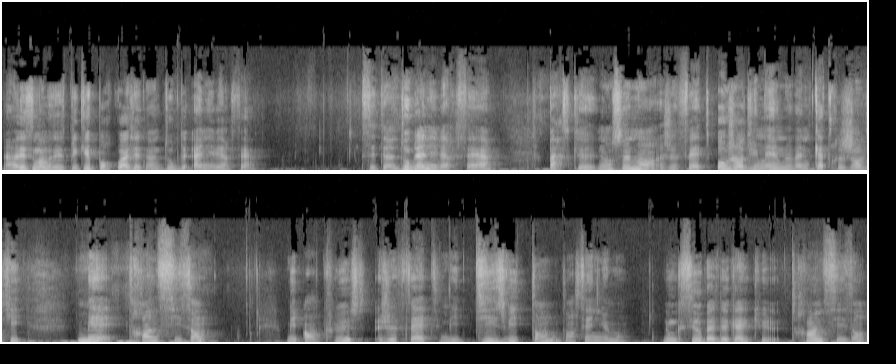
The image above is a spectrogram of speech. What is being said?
Alors laissez-moi vous expliquer pourquoi c'est un double anniversaire. C'est un double anniversaire parce que non seulement je fête aujourd'hui même, le 24 janvier, mes 36 ans, mais en plus je fête mes 18 ans d'enseignement. Donc si vous faites le calcul, 36 ans,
